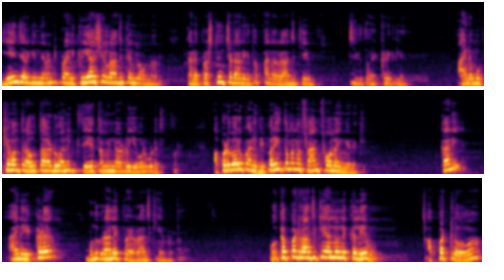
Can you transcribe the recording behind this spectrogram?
ఏం జరిగింది అని అంటే ఇప్పుడు ఆయన క్రియాశీల రాజకీయంలో ఉన్నారు. కానీ ప్రశ్నించడానికి తప్ప ఆయన రాజకీయ జీవితం ఎక్కడికి లేదు. ఆయన ముఖ్యమంత్రి అవుతాడు అని ఏ తమిళనాడు ఎవరు కూడా చెప్పరు. అప్పటి వరకు ఆయన విపరీతమైన ఫ్యాన్ ఫాలోయింగ్ ఆయనకి. కానీ ఆయన ఎక్కడ ముందుకు రాలేకపోయాడు రాజకీయం లోపల. ఒకప్పటి రాజకీయాల్లో లెక్క లేవు. అప్పట్లో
